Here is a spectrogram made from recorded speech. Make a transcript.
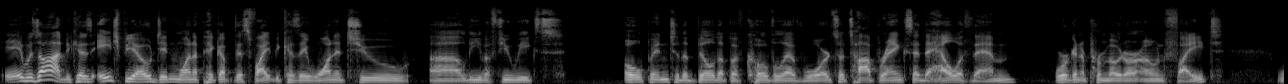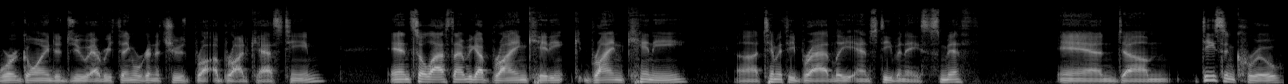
it was odd because HBO didn't want to pick up this fight because they wanted to uh, leave a few weeks open to the buildup of Kovalev Ward. So Top Rank said, the hell with them. We're going to promote our own fight. We're going to do everything. We're going to choose a broadcast team. And so last night we got Brian Kenny, Brian Kenny uh, Timothy Bradley, and Stephen A. Smith. And um, decent crew.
